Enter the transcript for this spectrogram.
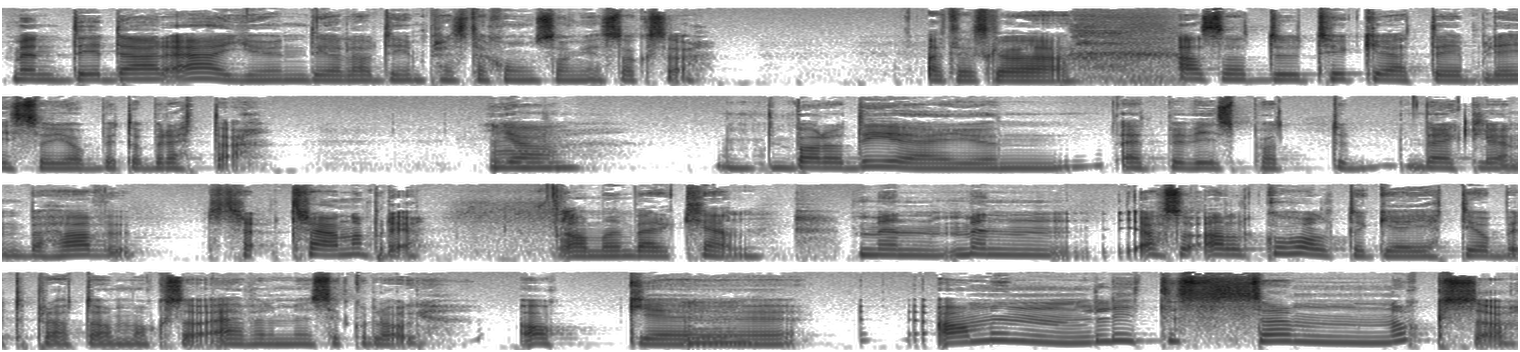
Men det där är ju en del av din prestationsångest också. Att jag ska... Alltså att du tycker att det blir så jobbigt att berätta. Mm. Ja, bara det är ju en, ett bevis på att du verkligen behöver trä- träna på det. Ja men verkligen. Men, men alltså, alkohol tycker jag är jättejobbigt att prata om också, även med en psykolog. Och eh, Mm. ja, men lite sömn också.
